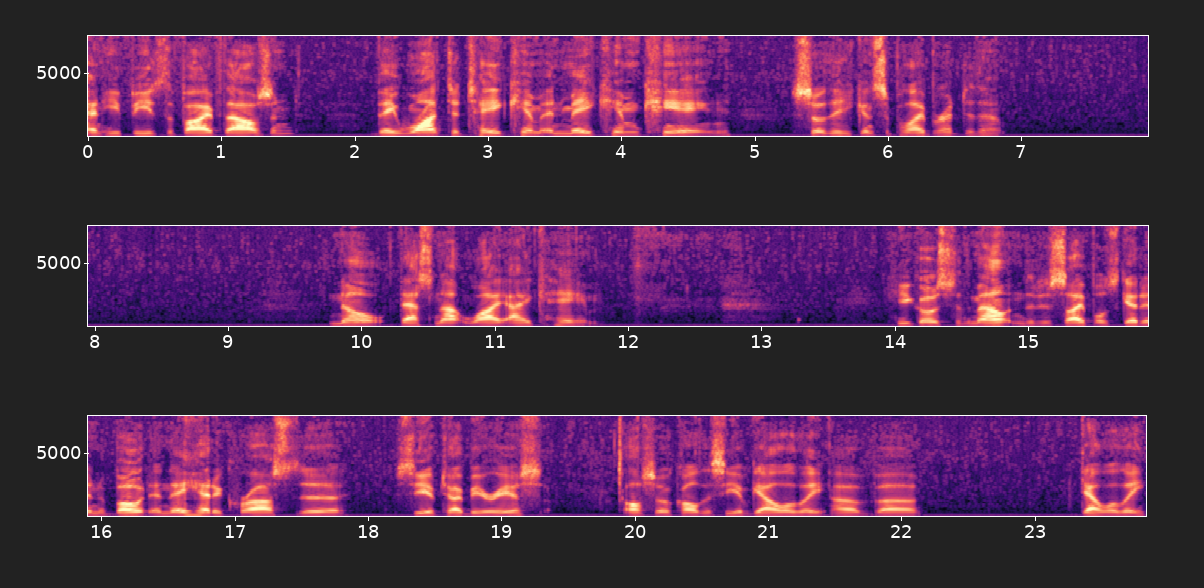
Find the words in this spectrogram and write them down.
And he feeds the 5,000 they want to take him and make him king so that he can supply bread to them. No, that's not why I came. He goes to the mountain, the disciples get in a boat, and they head across the Sea of Tiberias, also called the Sea of Galilee, of uh, Galilee.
